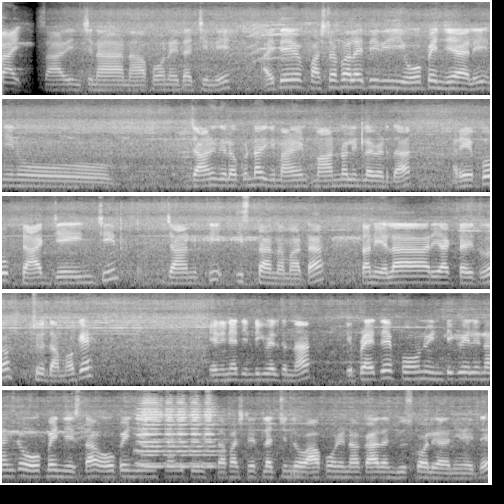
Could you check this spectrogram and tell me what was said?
బాయ్ సాధించిన నా ఫోన్ అయితే వచ్చింది. అయితే ఫస్ట్ ఆఫ్ ఆల్ అయితే ఇది ఓపెన్ చేయాలి. నేను జాన్కి తెలియకుండా ఇది మా మా అన్నోళ్ళ ఇంట్లో పెడతా. రేపు ప్యాక్ చేయించి జాన్కి ఇస్తా అన్నమాట. తను ఎలా రియాక్ట్ అవుతుందో చూద్దాం ఓకే? నేను నేనైతే ఇంటికి వెళ్తున్నా. ఇప్పుడైతే ఫోన్ ఇంటికి వెళ్ళినాక ఓపెన్ చేస్తా ఓపెన్ చేయించినాక చూస్తా. ఫస్ట్ ఎట్లా వచ్చిందో ఆ ఫోన్ ఏనా కాదని చూసుకోవాలి కదా నేనైతే.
